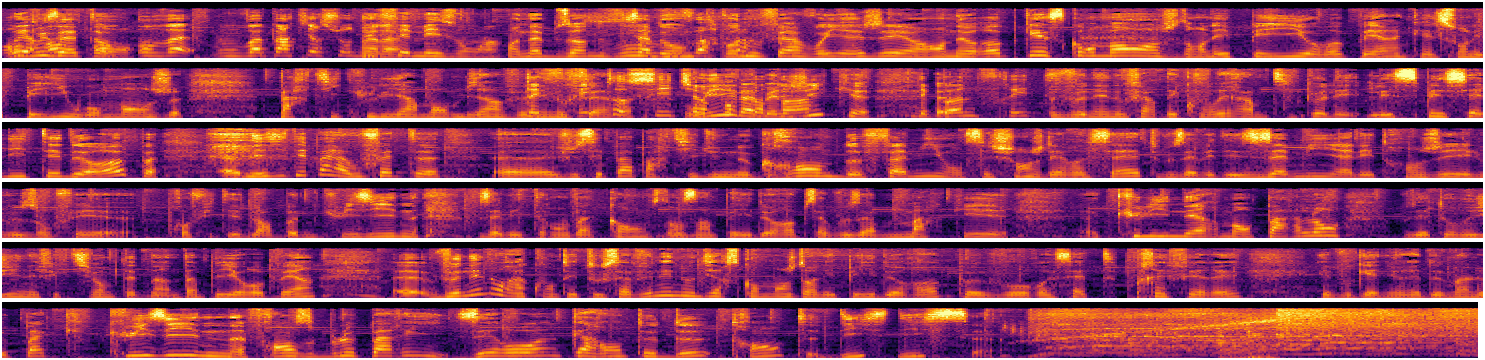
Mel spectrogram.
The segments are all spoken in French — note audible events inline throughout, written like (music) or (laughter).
on Oui, vous attend. On, va, on va partir sur du Voilà. fait maison. hein. On a besoin de vous donc pour nous faire voyager en Europe. Qu'est-ce qu'on mange dans les pays européens? Quels sont les pays où on mange particulièrement bien? Venez Des nous frites faire aussi, tiens, Oui, la pas. Belgique. Des bonnes frites. Venez nous faire découvrir un petit peu les, les spécialités d'Europe. Euh, N'hésitez pas, vous faites, euh, je sais pas, partie d'une grande famille où on s'échange des recettes. Vous avez des amis à l'étranger, ils vous ont fait euh, profiter de leur bonne cuisine. Vous avez été en vacances dans un pays d'Europe, ça vous a marqué euh, culinairement parlant. Vous êtes effectivement peut-être d'un pays européen. Euh, venez nous raconter tout ça. Venez nous dire ce qu'on mange dans les pays d'Europe, euh, vos recettes préférées, et vous gagnerez demain le pack cuisine France Bleu Paris 01 42 30 10 10.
